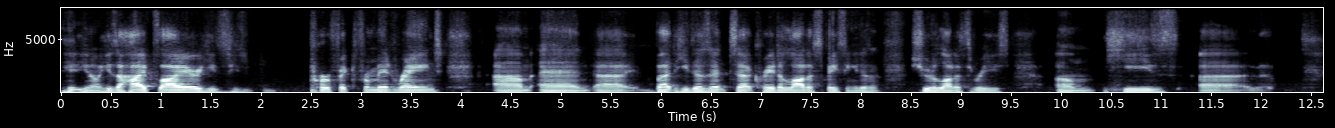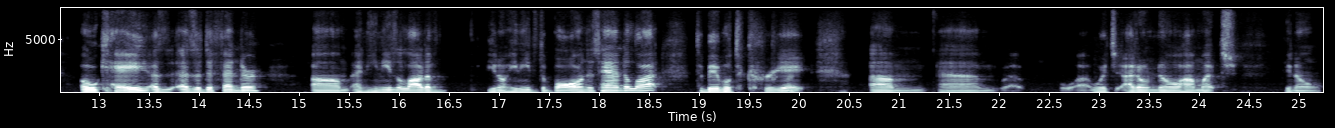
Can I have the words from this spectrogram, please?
he, you know, he's a high flyer. He's he's perfect for mid range. Um, and uh, but he doesn't uh, create a lot of spacing. He doesn't shoot a lot of threes. Um, he's uh, okay as as a defender, um, and he needs a lot of, you know, he needs the ball in his hand a lot to be able to create. Um, um, which I don't know how much, you know.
